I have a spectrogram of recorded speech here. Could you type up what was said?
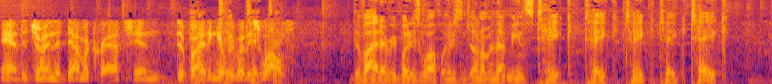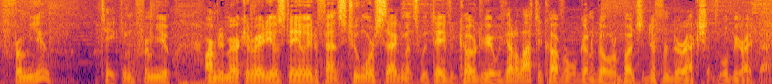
and to join the Democrats in dividing Take, everybody's take, wealth. take. Divide everybody's wealth, ladies and gentlemen. That means take, take, take, take, take from you taking from you. Armed American Radio's Daily Defense. Two more segments with David Codrea. We've got a lot to cover. We're going to go in a bunch of different directions. We'll be right back.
